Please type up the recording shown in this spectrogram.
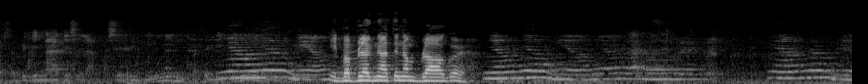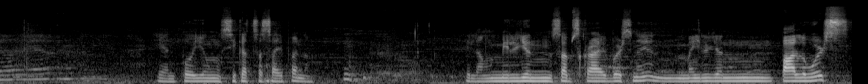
Pasabigin natin sila. Pasabigin. Pasabigin. Iba-vlog natin ang vlogger. Yan po yung sikat sa Saipan. No? Ilang million subscribers na yun. Million followers.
